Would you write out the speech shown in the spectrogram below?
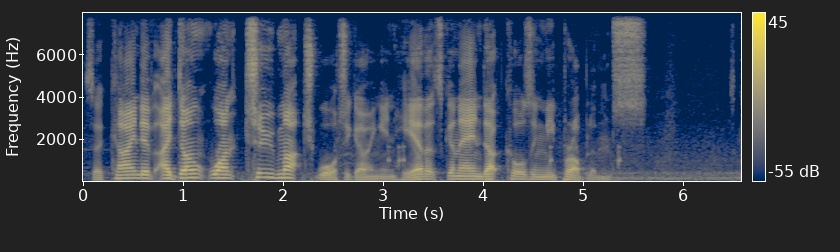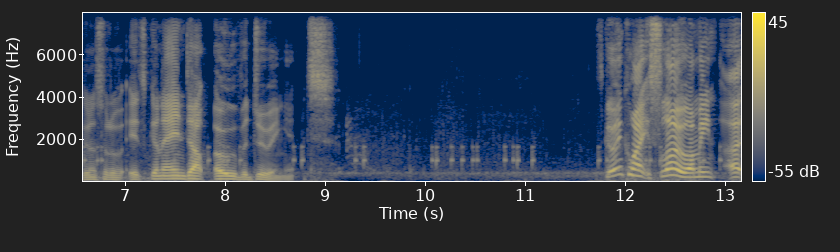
So kind of, I don't want too much water going in here. That's going to end up causing me problems. It's going to sort of, it's going to end up overdoing it. It's going quite slow. I mean, uh,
